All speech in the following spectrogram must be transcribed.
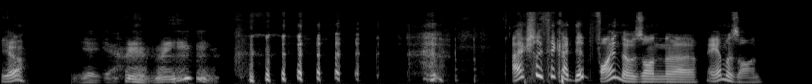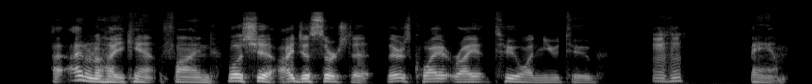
Yeah, yeah, yeah. I actually think I did find those on uh, Amazon. I, I don't know how you can't find. Well, shit, I just searched it. There's Quiet Riot 2 on YouTube. Mm-hmm. Bam.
